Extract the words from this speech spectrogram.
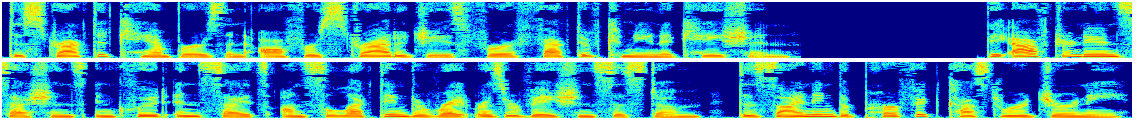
distracted campers and offers strategies for effective communication. The afternoon sessions include insights on selecting the right reservation system, designing the perfect customer journey,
